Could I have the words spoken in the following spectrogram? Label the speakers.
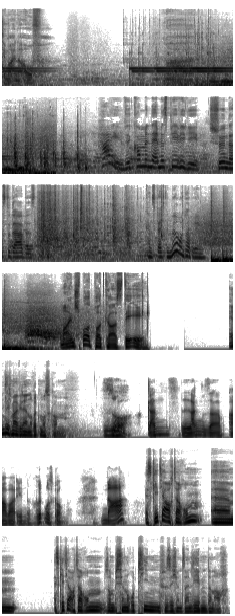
Speaker 1: dir mal eine auf.
Speaker 2: Hi, willkommen in der MSP-WG. Schön, dass du da bist. Du kannst gleich den Müll runterbringen.
Speaker 3: mein Sportpodcast.de.
Speaker 4: Endlich mal wieder in Rhythmus kommen.
Speaker 5: So, ganz langsam aber in Rhythmus kommen. Na?
Speaker 4: Es geht ja auch darum, ähm, es geht ja auch darum, so ein bisschen Routinen für sich und sein Leben dann auch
